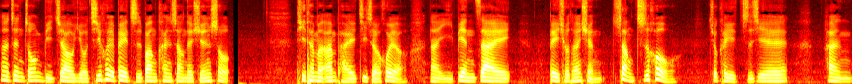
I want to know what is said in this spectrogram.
那阵中比较有机会被职棒看上的选手，替他们安排记者会哦。那以便在被球团选上之后，就可以直接。和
